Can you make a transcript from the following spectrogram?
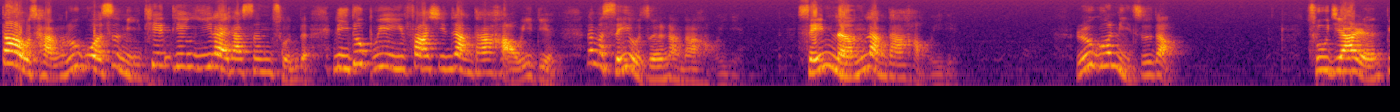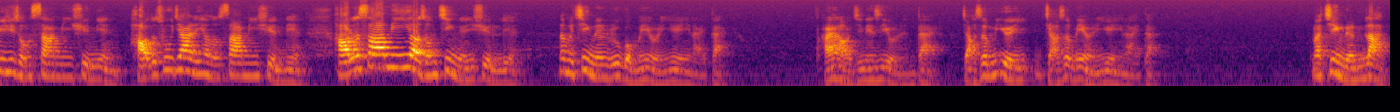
道场如果是你天天依赖它生存的，你都不愿意发心让它好一点，那么谁有责任让它好一点？谁能让它好一点？如果你知道。出家人必须从沙弥训练，好的出家人要从沙弥训练，好的沙弥要从净人训练。那么净人如果没有人愿意来带，还好今天是有人带。假设愿意，假设没有人愿意来带，那净人烂，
